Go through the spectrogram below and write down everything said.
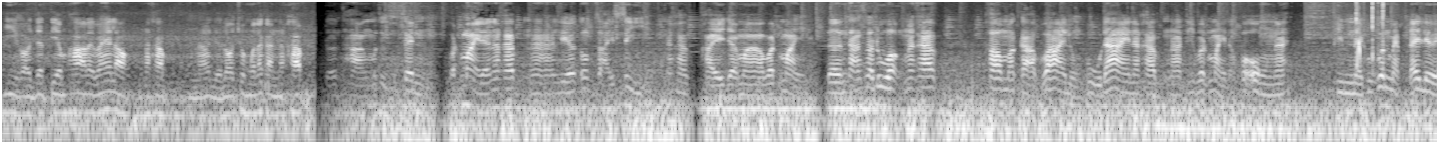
พี่เขาจะเตรียมผ้าอะไรไว้ให้เรานะครับนะเดี๋ยวรอชมกันแล้วกันนะครับ ทางมาถึงเส้นวัดใหม่แล้วนะครับนะฮะเลี้ยวตรงสายสี่นะครับ ใครจะมาวัดใหม่ เดินทางสะดวกนะครับ เข้ามากราบไหว้หลวงปู่ได้นะครับนะที่วัดใหม่หลวงพระองค์นะพิมพ์ใน Google Map ได้เลย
